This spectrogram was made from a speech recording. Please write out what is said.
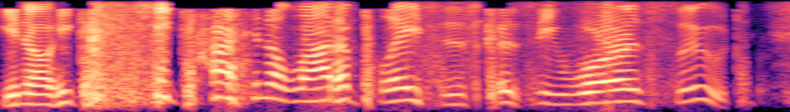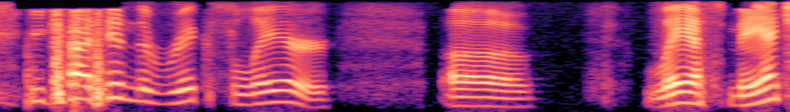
you know he got, he got in a lot of places because he wore a suit. He got in the Ric Flair uh, last match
